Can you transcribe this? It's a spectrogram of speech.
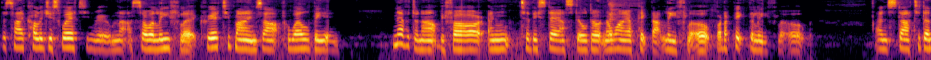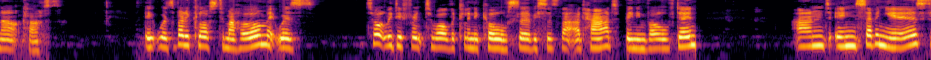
the psychologist's waiting room that I saw a leaflet, Creative Minds Art for Wellbeing. Never done art before, and to this day I still don't know why I picked that leaflet up, but I picked the leaflet up and started an art class. It was very close to my home. It was totally different to all the clinical services that I'd had been involved in. And in seven years,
